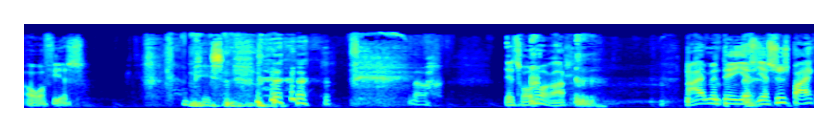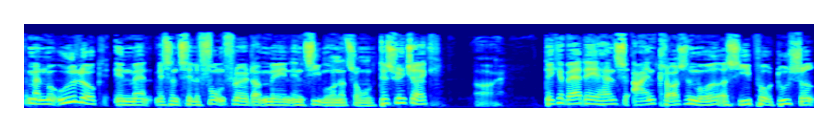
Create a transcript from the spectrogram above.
over 80. Pisse. Nå. Jeg tror, du har ret. Nej, men det, jeg, jeg synes bare ikke, at man må udelukke en mand, hvis han telefonflytter med en intim undertone. Det synes jeg ikke. Nej. Det kan være, det er hans egen klodsede måde at sige på, du er sød.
